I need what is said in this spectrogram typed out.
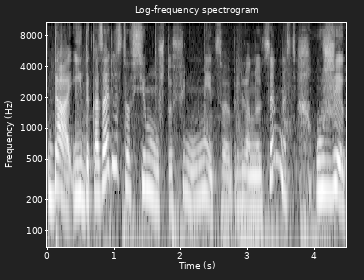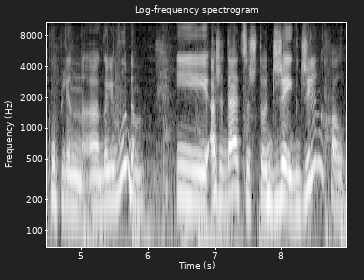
Да, и доказательство всему, что фильм имеет свою определенную ценность, уже куплен э, Голливудом, и ожидается, что Джейк Джилленхол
